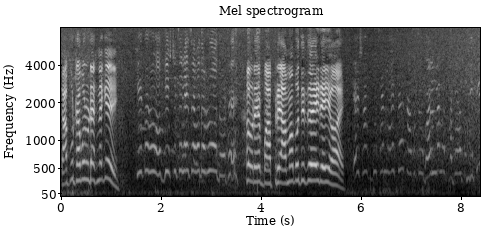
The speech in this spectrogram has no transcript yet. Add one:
কাপড় ঠাপুর উঠাস নাকি? কি করব? বৃষ্টি চলে যাচ্ছে আমাদের রোদ ওঠে। ওরে বাপরে আমাবতী তো এইটাই হয়। এই সব গুছানো হয়েছে কাপড় চোপড় গরম লাগে হাতে হাতে লিখি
